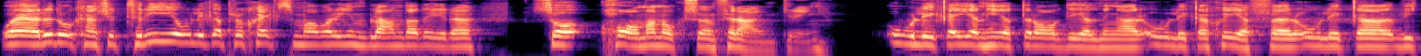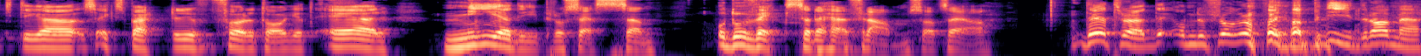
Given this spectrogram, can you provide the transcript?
Och är det då kanske tre olika projekt som har varit inblandade i det, så har man också en förankring. Olika enheter, avdelningar, olika chefer, olika viktiga experter i företaget är med i processen. Och då växer det här fram så att säga. Det tror jag, om du frågar om vad jag bidrar med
